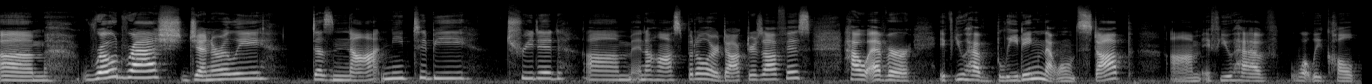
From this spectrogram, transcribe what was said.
Um, road rash generally does not need to be treated um, in a hospital or doctor's office. However, if you have bleeding that won't stop, um, if you have what we call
